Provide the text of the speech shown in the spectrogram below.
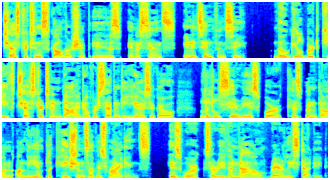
Chesterton's scholarship is, in a sense, in its infancy. Though Gilbert Keith Chesterton died over 70 years ago, little serious work has been done on the implications of his writings. His works are even now rarely studied.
